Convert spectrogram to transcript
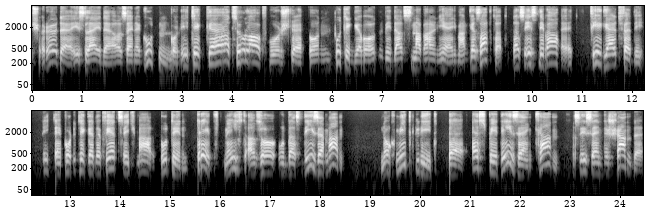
Schröder ist leider aus einer guten Politiker zu Laufbursche von Putin geworden, wie das Nawalny einmal gesagt hat. Das ist die Wahrheit. Viel Geld verdient. Nicht ein Politiker, der 40 Mal Putin trifft, nicht? Also, und dass dieser Mann noch Mitglied der SPD sein kann, das ist eine Schande.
